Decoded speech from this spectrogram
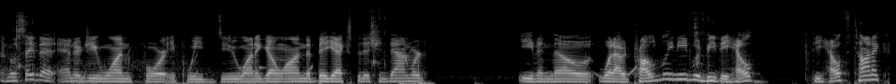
And we'll save that energy one for if we do want to go on the big expedition downward. Even though what I would probably need would be the health, the health tonic.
